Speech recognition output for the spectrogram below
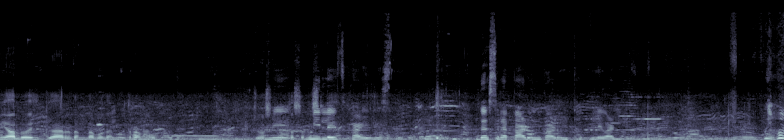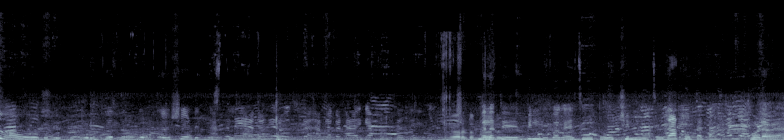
मी आलो आहे गार्डनला बघा मित्रांनो. मी कसं मी काळी दिसते. दसरा काढून काढून थकले वाटतं. शेंडीत दिसते. गार्डन मला ते पिल्लू बघायचं होतं चिमणीचं. दाखवता का? थोड्या वेळा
